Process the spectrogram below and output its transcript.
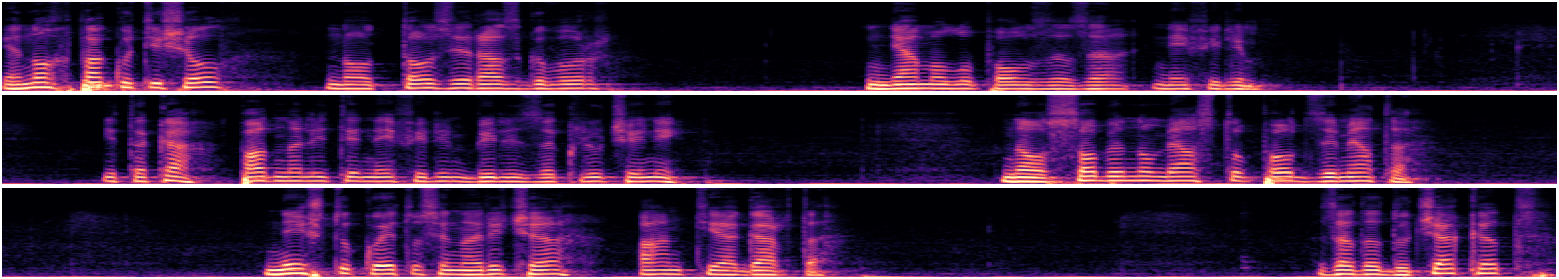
Енох пак отишъл, но от този разговор нямало полза за Нефилим. И така, падналите Нефилим били заключени на особено място под земята. Нещо, което се нарича антиагарта. За да дочакат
